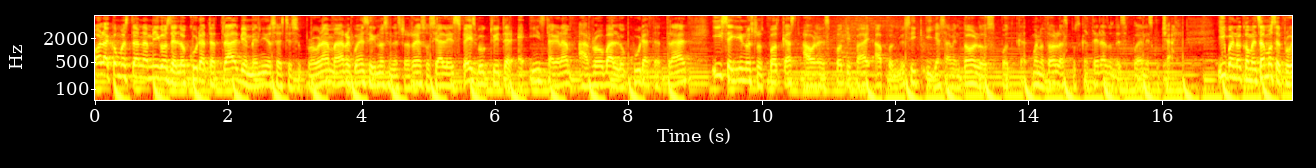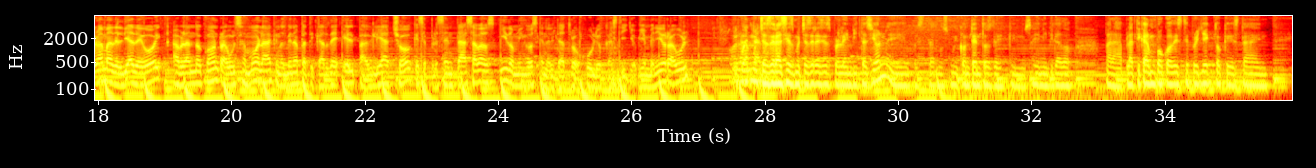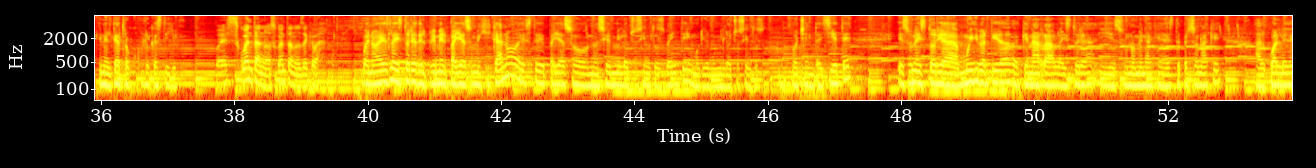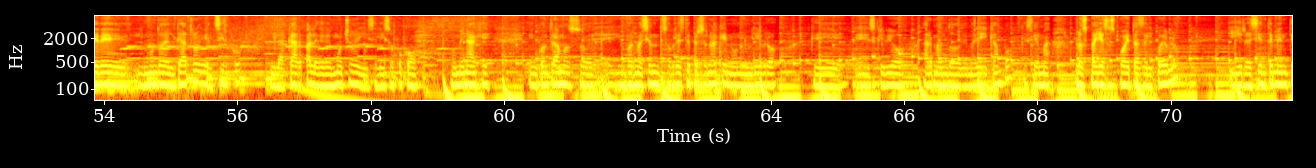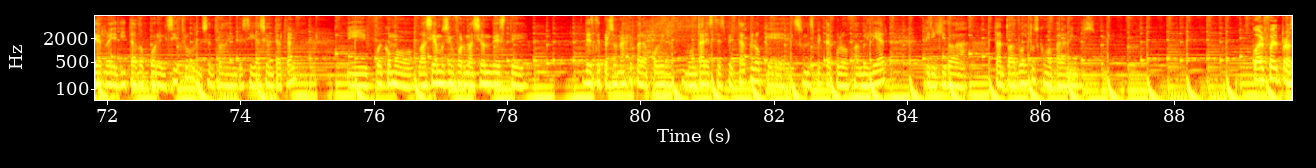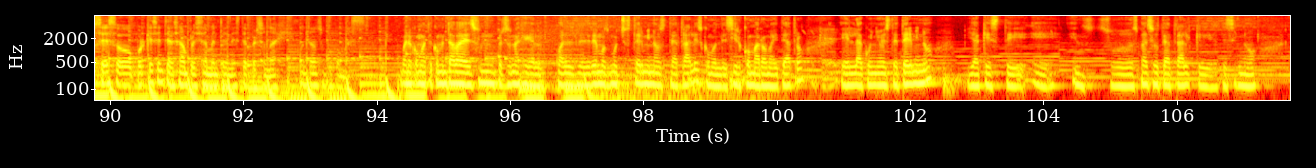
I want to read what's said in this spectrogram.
Hola, ¿cómo están amigos de Locura Teatral? Bienvenidos a este su programa. Recuerden seguirnos en nuestras redes sociales, Facebook, Twitter e Instagram, arroba Locura Teatral. Y seguir nuestros podcasts ahora en Spotify, Apple Music y ya saben, todos los podcasts, bueno, todas las poscateras donde se pueden escuchar. Y bueno, comenzamos el programa del día de hoy hablando con Raúl Zamora, que nos viene a platicar de El Pagliacho, que se presenta sábados y domingos en el Teatro Julio Castillo. Bienvenido, Raúl. Hola, muchas gracias, muchas gracias por la invitación. Eh, pues estamos muy contentos de que nos hayan invitado para platicar un poco de este proyecto que está en, en el Teatro Julio Castillo. Pues cuéntanos, cuéntanos de qué va. Bueno, es la historia del primer payaso mexicano. Este payaso nació en 1820 y murió en 1887. Es una historia muy divertida que narra la historia y es un homenaje a este personaje al cual le debe el mundo del teatro y el circo y la carpa le debe mucho y se le hizo poco homenaje. Encontramos eh, información sobre este personaje en un libro que eh, escribió Armando de María y Campo, que se llama Los payasos poetas del pueblo, y recientemente reeditado por el CITRO, el Centro de Investigación Teatral, y fue como vaciamos información de este, de este personaje para poder montar este espectáculo, que es un espectáculo familiar dirigido a tanto adultos como para niños. ¿Cuál fue el proceso? ¿Por qué se interesaron precisamente en este personaje? Cuéntanos un poco más. Bueno, como te comentaba, es un personaje al cual le debemos muchos términos teatrales, como el de circo, maroma y teatro. Él acuñó este término, ya que este, eh, en su espacio teatral que designó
